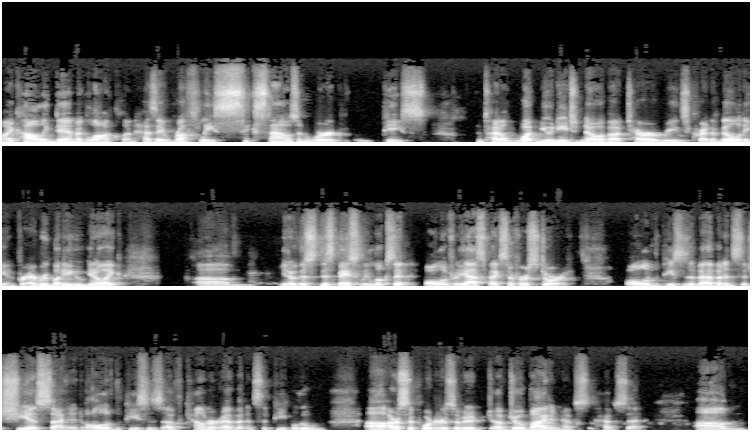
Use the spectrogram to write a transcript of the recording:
my colleague Dan McLaughlin has a roughly 6,000 word piece entitled What You Need to Know About Tara Reade's Credibility. And for everybody who, you know, like, um, you know, this, this basically looks at all of the aspects of her story, all of the pieces of evidence that she has cited, all of the pieces of counter evidence that people who uh, are supporters of, of Joe Biden have, have said. Um,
